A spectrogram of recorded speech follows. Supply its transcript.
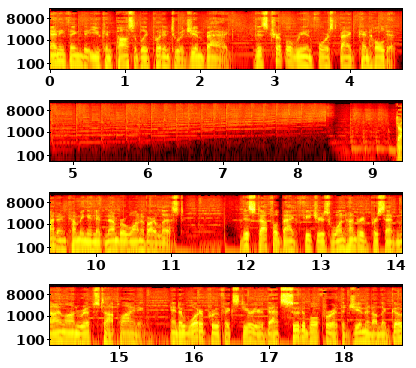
anything that you can possibly put into a gym bag, this triple reinforced bag can hold it. And coming in at number 1 of our list. This duffel bag features 100% nylon ripstop lining, and a waterproof exterior that's suitable for at the gym and on the go.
